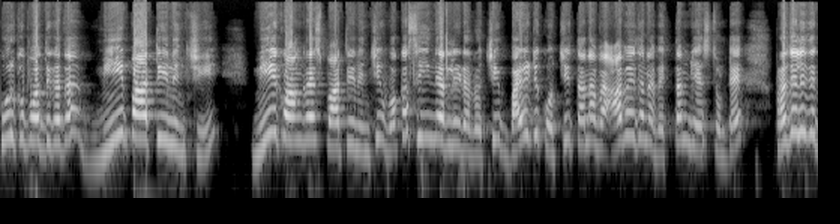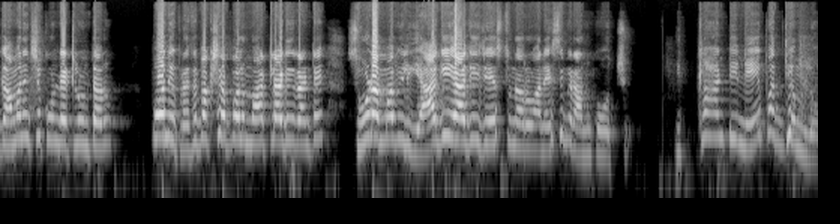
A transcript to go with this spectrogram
కూరుకుపోద్ది కదా? మీ పార్టీ నుంచి మీ కాంగ్రెస్ పార్టీ నుంచి ఒక సీనియర్ లీడర్ వచ్చి బయటకు వచ్చి తన ఆవేదన వ్యక్తం చేస్తుంటే ప్రజలు ఇది గమనించకుండా ఎట్లుంటారు? పోనీ ప్రతిపక్ష పోలు మాట్లాడిరంటే చూడమ్మా వీళ్ళు యాగి యాగి చేస్తున్నారు అనేసి మీరు అనుకోవచ్చు. ఇట్లాంటి నేపథ్యంలో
